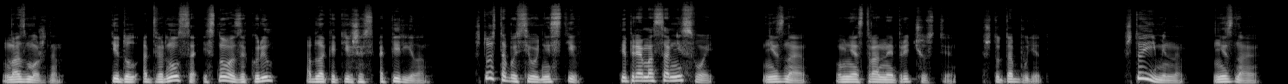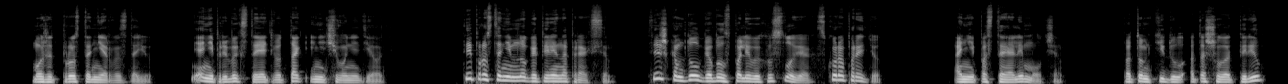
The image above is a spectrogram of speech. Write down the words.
Возможно. Тидул отвернулся и снова закурил, облокотившись о перила. Что с тобой сегодня, Стив? Ты прямо сам не свой. Не знаю. У меня странное предчувствие. Что-то будет. Что именно? Не знаю. Может, просто нервы сдают. Я не привык стоять вот так и ничего не делать. Ты просто немного перенапрягся. Слишком долго был в полевых условиях, скоро пройдет. Они постояли молча. Потом Тидул отошел от перил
